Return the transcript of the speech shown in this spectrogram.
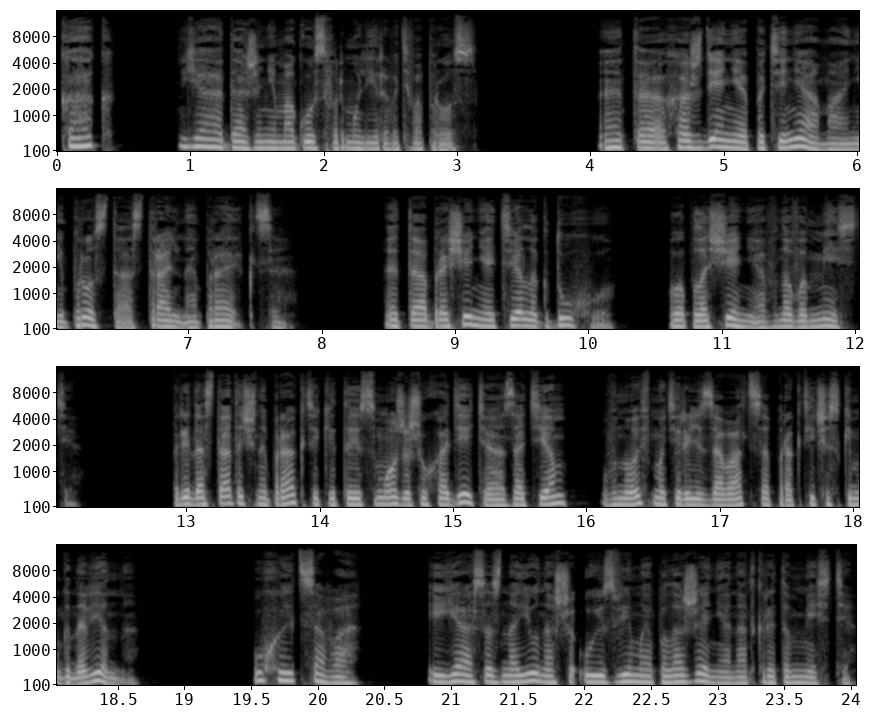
«Как?» Я даже не могу сформулировать вопрос. Это хождение по теням, а не просто астральная проекция. Это обращение тела к духу, воплощение в новом месте. При достаточной практике ты сможешь уходить, а затем вновь материализоваться практически мгновенно. Ухает сова, и я осознаю наше уязвимое положение на открытом месте.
